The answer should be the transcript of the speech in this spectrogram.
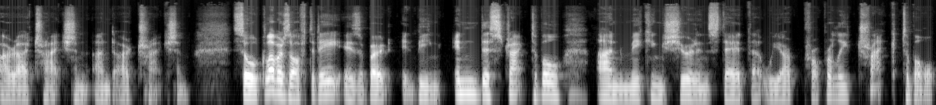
our attraction and our traction. So, Glover's Off today is about it being indistractable and making sure instead that we are properly tractable.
